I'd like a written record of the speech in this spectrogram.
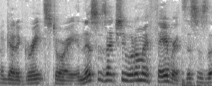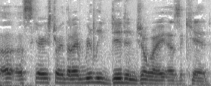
I've got a great story, and this is actually one of my favorites. This is a, a scary story that I really did enjoy as a kid,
